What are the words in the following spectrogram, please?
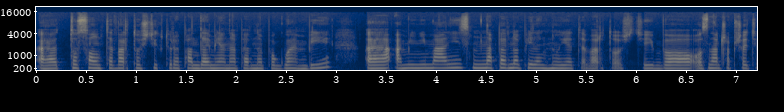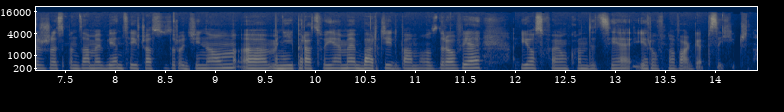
e, to są te wartości, które pandemia na pewno pogłębi, e, a minimalizm na pewno pielęgnuje te wartości, bo oznacza przecież, że spędzamy więcej czasu z rodziną, mniej pracujemy, bardziej dbamy o zdrowie i o swoją kondycję i równowagę psychiczną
